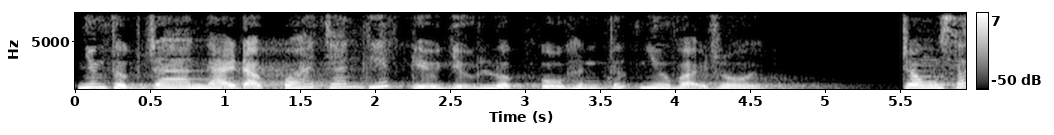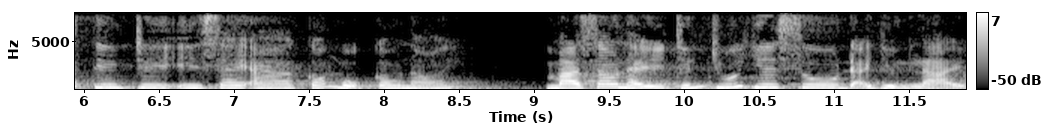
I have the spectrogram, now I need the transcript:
nhưng thực ra ngài đã quá chán ghét kiểu giữ luật vụ hình thức như vậy rồi trong sách tiên tri Isaiah có một câu nói mà sau này chính Chúa Giêsu đã dừng lại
